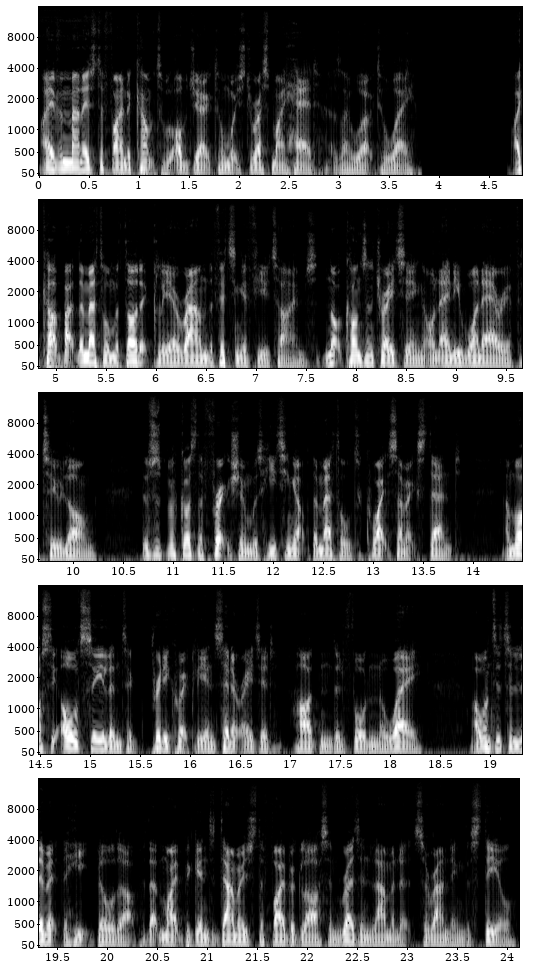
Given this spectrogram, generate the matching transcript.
I even managed to find a comfortable object on which to rest my head as I worked away. I cut back the metal methodically around the fitting a few times, not concentrating on any one area for too long. This was because the friction was heating up the metal to quite some extent, and whilst the old sealant had pretty quickly incinerated, hardened, and fallen away, I wanted to limit the heat build-up that might begin to damage the fiberglass and resin laminate surrounding the steel.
